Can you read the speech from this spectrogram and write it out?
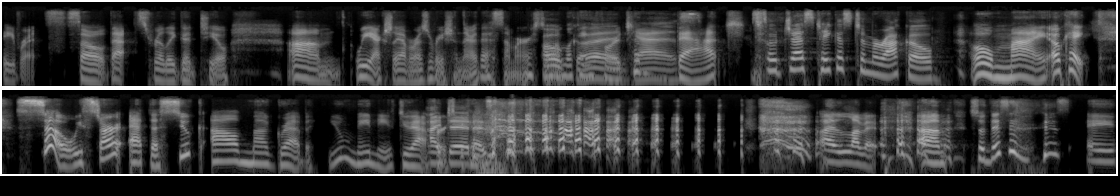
favorites. So that's really good too. Um, we actually have a reservation there this summer. So oh, I'm looking good. forward to yes. that. So just take us to Morocco. Oh my. Okay. So we start at the Souk al Maghreb. You made me do that first. I did. Because I love it. Um, so this is a,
